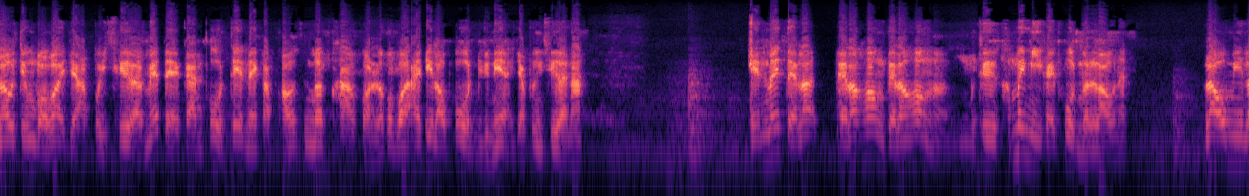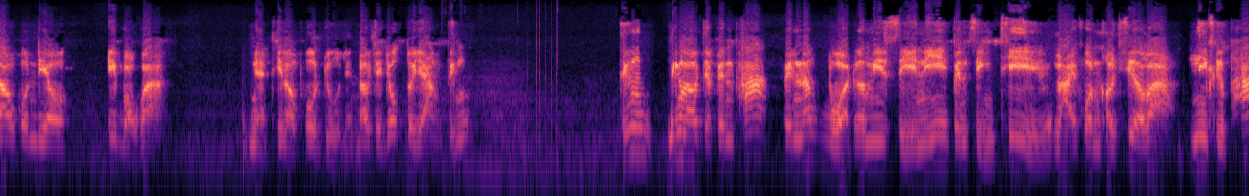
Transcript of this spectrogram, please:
เราจึงบอกว่าอย่าไปเชื่อ แม้แต่การพูดเทศในขับเขาเมื่อคราวก่อนแล้วก็ว่าไอ้ที่เราพูดอยู่เนี่ยอย่าเพิ่งเชื่อนะเห็นไหมแต่ละ แต่ละห้องแต่ละห้องอะคือเขาไม่มีใครพูดเหมือนเรานะ เรามีเราคนเดียวที่บอกว่า เนี่ยที่เราพูดอยู่เนี่ย เราจะยกตัวอย่างถึง ถึงถึงเราจะเป็นพระเป็นนักบวชเออมีสีนี้เป็นสิ่งที่หลายคนเขาเชื่อว่า นี่คือพระ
